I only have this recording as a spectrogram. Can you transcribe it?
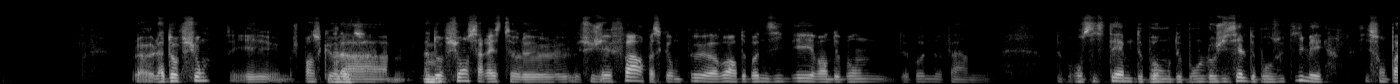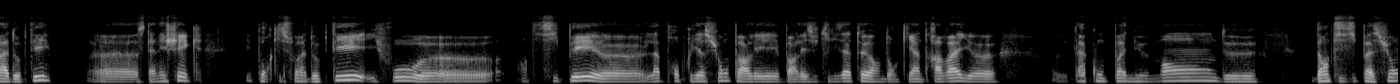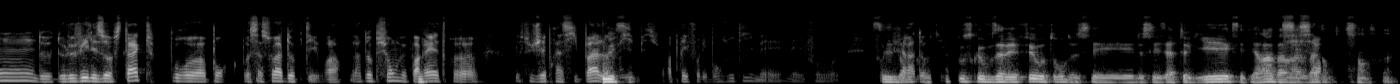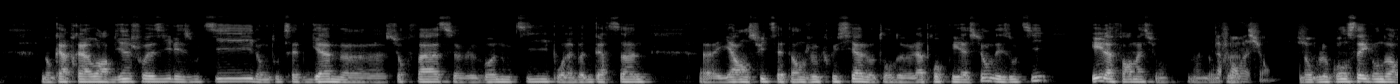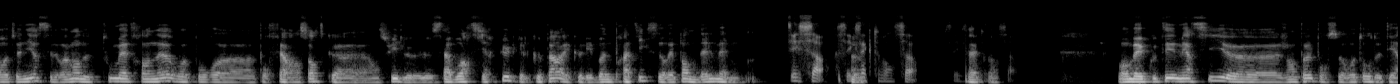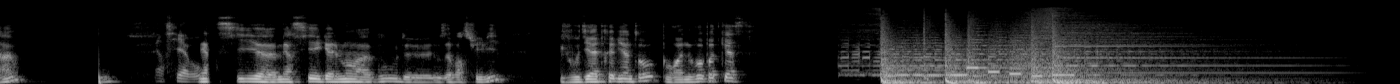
L'adoption, je pense que mmh. l'adoption, ça reste le, sujet phare parce qu'on peut avoir de bonnes idées, avoir de bons, de bonnes, enfin, de bons systèmes, de bons, de bons logiciels, de bons outils, mais s'ils ne sont pas adoptés, euh, c'est un échec. Et pour qu'ils soient adoptés, il faut euh, anticiper euh, l'appropriation par les, par les utilisateurs. Donc il y a un travail d'accompagnement, de, d'anticipation, de, lever les obstacles pour, euh, pour que ça soit adopté. Voilà. L'adoption me paraît être euh, le sujet principal. après, il faut les bons outils, mais, mais il faut, les faire adopter. Tout ce que vous avez fait autour de ces, de ces ateliers, etc., va, dans ce sens. Donc, après avoir bien choisi les outils, donc toute cette gamme euh, surface, le bon outil pour la bonne personne, il y a ensuite cet enjeu crucial autour de l'appropriation des outils et la formation. Hein. la formation. Donc le conseil qu'on doit retenir, c'est vraiment de tout mettre en œuvre pour, euh, pour faire en sorte qu'ensuite le, le, savoir circule quelque part et que les bonnes pratiques se répandent d'elles-mêmes. C'est ça, c'est exactement ça. Exactement ça. Bon, bah, écoutez, merci euh, Jean-Paul pour ce retour de terrain. Merci à vous. Merci, euh, merci également à vous de nous avoir suivis. Je vous dis à très bientôt pour un nouveau podcast.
